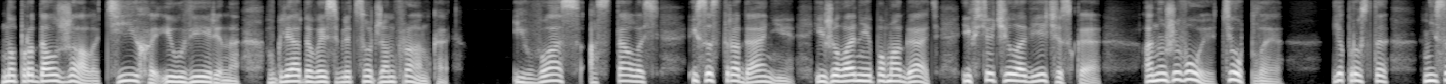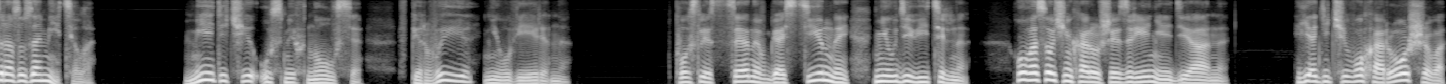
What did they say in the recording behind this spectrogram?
но продолжала, тихо и уверенно, вглядываясь в лицо Джанфранко. «И в вас осталось и сострадание, и желание помогать, и все человеческое. Оно живое, теплое. Я просто не сразу заметила». Медичи усмехнулся, впервые неуверенно. После сцены в гостиной неудивительно. У вас очень хорошее зрение, Диана. Я ничего хорошего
